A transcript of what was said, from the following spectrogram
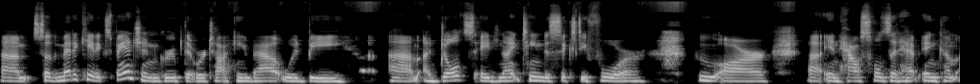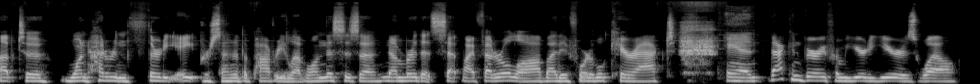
Um, so the Medicaid expansion group that we're talking about would be um, adults age 19 to 64 who are uh, in households that have income up to 138% of the poverty level. And this is a number that's set by federal law by the Affordable Care Act. And that can vary from year to year as well.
